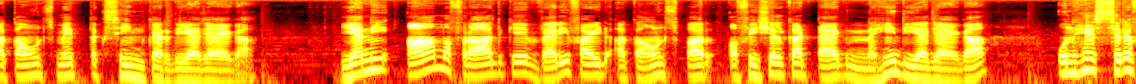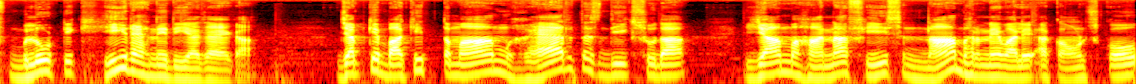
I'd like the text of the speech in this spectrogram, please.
अकाउंट्स में तकसीम कर दिया जाएगा। यानी आम अफराद के वेरीफाइड अकाउंट्स पर ऑफिशियल का टैग नहीं दिया जाएगा उन्हें सिर्फ़ ब्लू टिक ही रहने दिया जाएगा, जबकि बाकी तमाम गैर तस्दीक शुदा या महाना फ़ीस ना भरने वाले अकाउंट्स को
